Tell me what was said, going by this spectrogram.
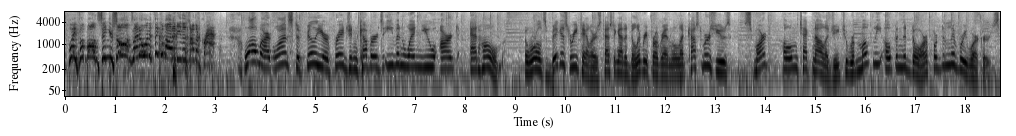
Play football and sing your songs. I don't want to think about any of this other crap. Walmart wants to fill your fridge and cupboards even when you aren't at home. The world's biggest retailer is testing out a delivery program that will let customers use smart home technology to remotely open the door for delivery workers.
